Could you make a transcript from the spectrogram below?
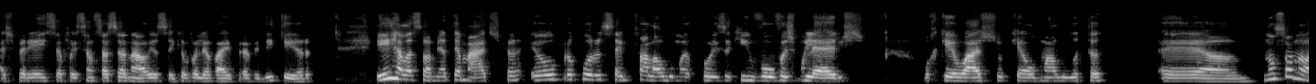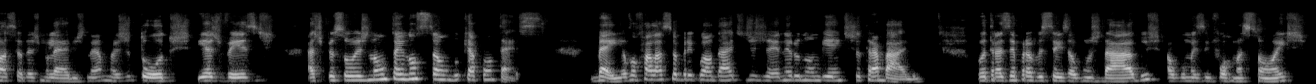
A experiência foi sensacional e eu sei que eu vou levar aí para a vida inteira. E em relação à minha temática, eu procuro sempre falar alguma coisa que envolva as mulheres, porque eu acho que é uma luta é, não só nossa das mulheres, né, mas de todos. E às vezes as pessoas não têm noção do que acontece. Bem, eu vou falar sobre igualdade de gênero no ambiente de trabalho. Vou trazer para vocês alguns dados, algumas informações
